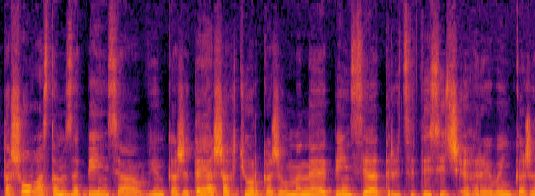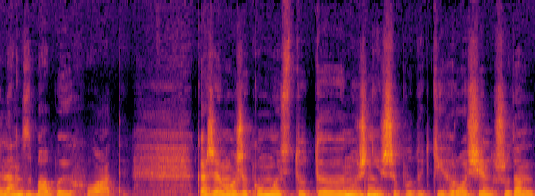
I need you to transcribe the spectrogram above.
та що у вас там за пенсія? Він каже, та я шахтер, каже, в мене пенсія 30 тисяч гривень. Каже, нам з бабою хватить. Каже, може комусь тут е, нужніше будуть ті гроші, ну що там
